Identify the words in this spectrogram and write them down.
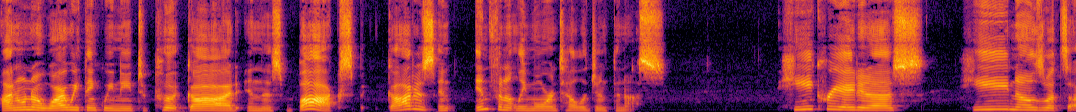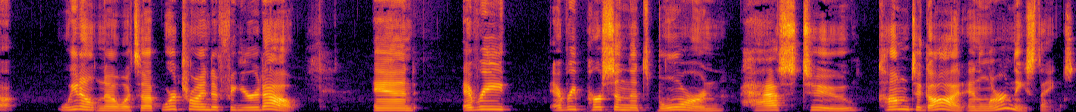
i don't know why we think we need to put god in this box god is in, infinitely more intelligent than us. He created us. He knows what's up. We don't know what's up. We're trying to figure it out and every every person that's born has to come to God and learn these things.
